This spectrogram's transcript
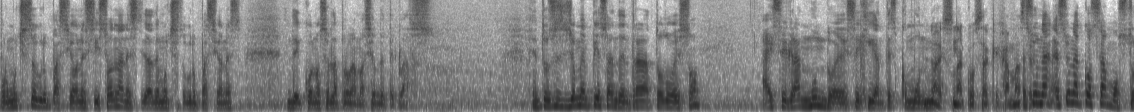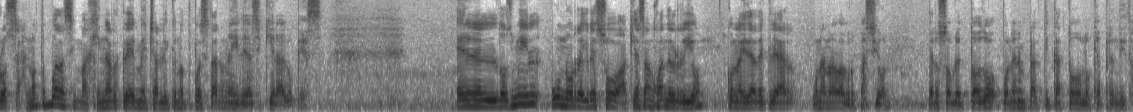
por muchas agrupaciones y son la necesidad de muchas agrupaciones de conocer la programación de teclados. Entonces yo me empiezo a adentrar a todo eso, a ese gran mundo, a ese gigantesco mundo. No, es una cosa que jamás... Es termina. una, es una cosa monstruosa. No te puedas imaginar, créeme, Charlie, que no te puedes dar una idea siquiera de lo que es. En el 2001 regreso aquí a San Juan del Río con la idea de crear una nueva agrupación, pero sobre todo poner en práctica todo lo que he aprendido.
